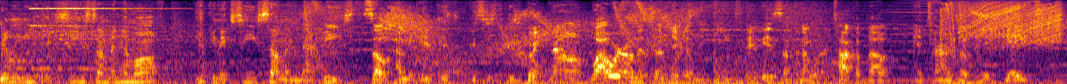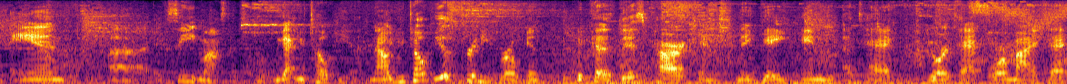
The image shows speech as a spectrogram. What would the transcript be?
really need to see summon him off, you can Xyz summon that beast. So, I mean, it, it's, it's, it's great. Now, while we're on the subject of negates, there is something I want to talk about in terms of negates and uh, Exceed monsters. We got Utopia. Now, Utopia is pretty broken because this card can negate any attack, your attack or my attack.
